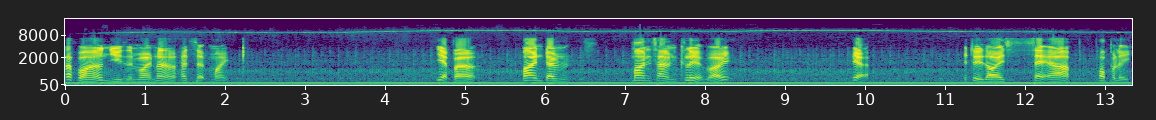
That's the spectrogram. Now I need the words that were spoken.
That's why I'm using right now, headset mic. Yeah, but mine don't, mine sound clear, right? Yeah. It did, I set it up properly.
